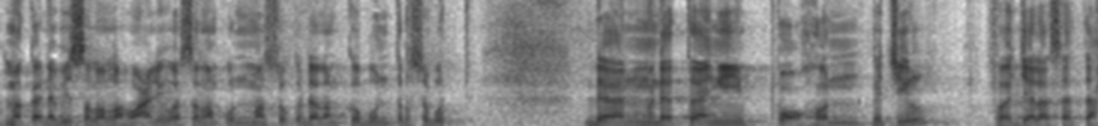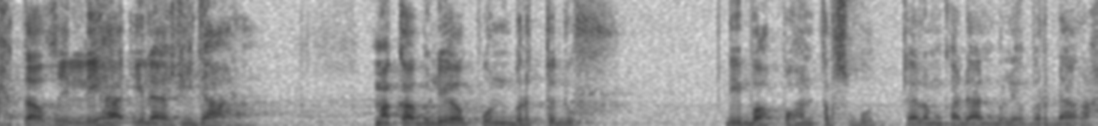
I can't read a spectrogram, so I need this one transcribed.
Maka Nabi sallallahu alaihi wasallam pun masuk ke dalam kebun tersebut dan mendatangi pohon kecil fajalasa tahta dhilliha ila jidar. Maka beliau pun berteduh di bawah pohon tersebut dalam keadaan beliau berdarah.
